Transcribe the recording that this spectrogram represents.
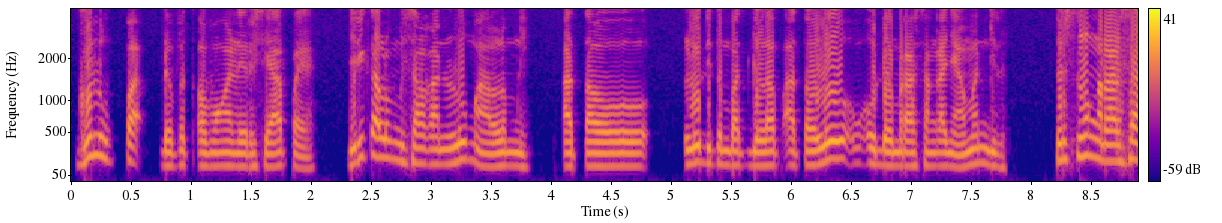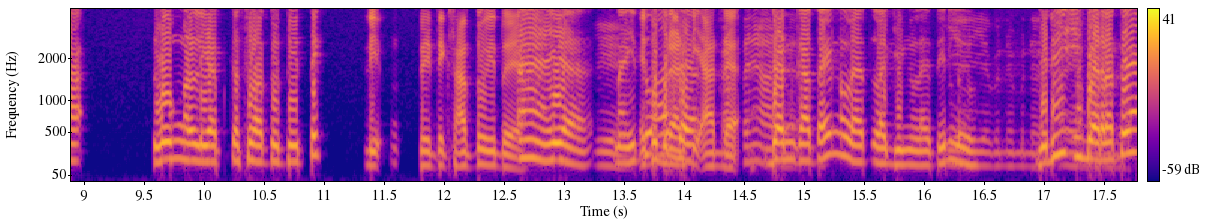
Gue lupa dapat omongan dari siapa ya. Jadi kalau misalkan lu malam nih atau lu di tempat gelap atau lu udah merasa nggak nyaman gitu. Terus lu ngerasa lu ngelihat ke suatu titik, titik satu itu ya ah iya. Iya. Nah itu, itu, berarti ada. ada Katanya Dan katanya ngeliat lagi ngeliatin Iya, lu. Iya bener-bener. Jadi Iya, ibaratnya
